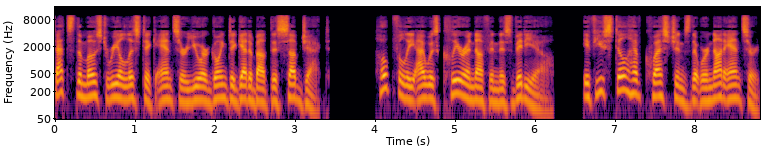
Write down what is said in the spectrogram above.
That's the most realistic answer you are going to get about this subject. Hopefully I was clear enough in this video. If you still have questions that were not answered,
